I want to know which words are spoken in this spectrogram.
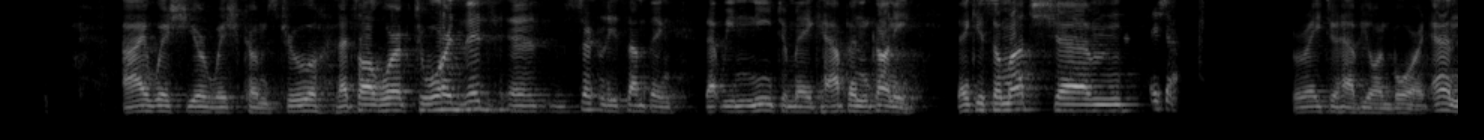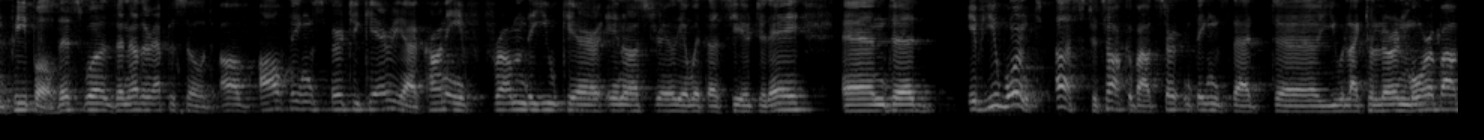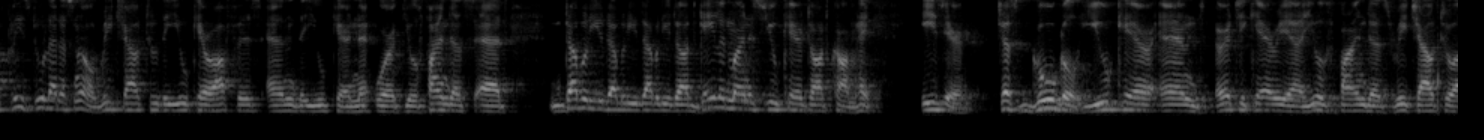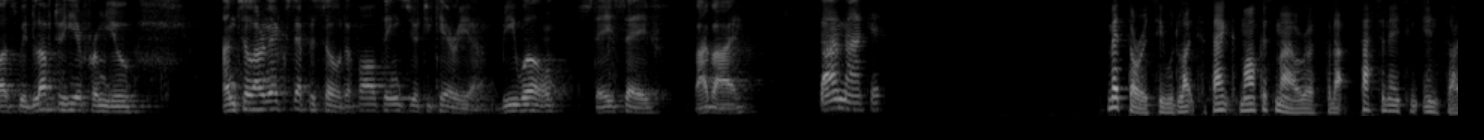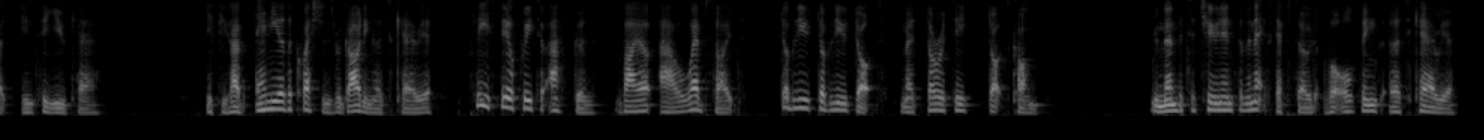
I wish your wish comes true. Let's all work towards it. Is certainly something that we need to make happen. Connie, thank you so much. Um, Pleasure. Great to have you on board. And people, this was another episode of All Things Urticaria. Connie from the UCare in Australia with us here today. And uh, if you want us to talk about certain things that uh, you would like to learn more about, please do let us know. Reach out to the UCare office and the UCare network. You'll find us at www.galen-ucare.com. Hey, easier just Google UCare and Urticaria. You'll find us. Reach out to us. We'd love to hear from you. Until our next episode of All Things Urticaria, be well, stay safe. Bye bye. Bye, Marcus. MedThority would like to thank Marcus Maurer for that fascinating insight into UCare. If you have any other questions regarding urticaria, please feel free to ask us via our website www.medthority.com. Remember to tune in for the next episode of All Things Urticaria.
